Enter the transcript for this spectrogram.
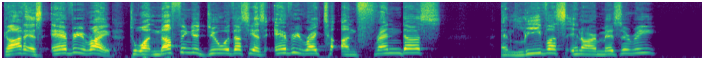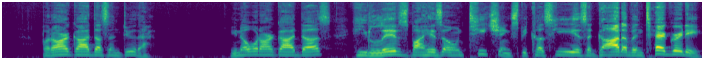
God has every right to want nothing to do with us. He has every right to unfriend us and leave us in our misery. But our God doesn't do that. You know what our God does? He lives by his own teachings because he is a God of integrity.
